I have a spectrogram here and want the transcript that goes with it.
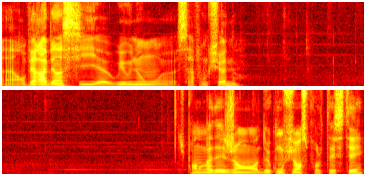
On verra bien si oui ou non ça fonctionne. Je prendrai des gens de confiance pour le tester.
